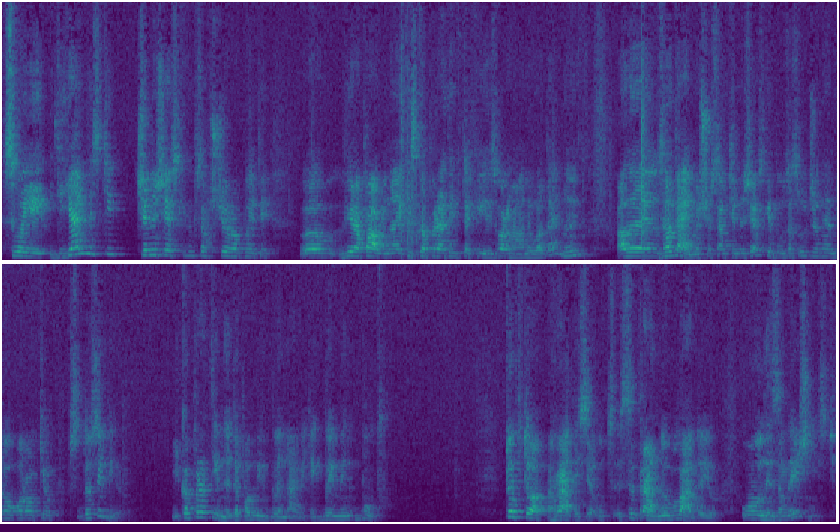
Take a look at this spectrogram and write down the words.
своєї діяльності. Чернишевський написав, що робити. Е, Віра Павлівна, якийсь кооператив такий з Варгани владає. Ну, але згадаємо, що сам Чернишевський був засуджений довго років до Сибіру. І кооператив не допоміг би навіть, якби він був. Тобто гратися з центральною владою у незалежність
